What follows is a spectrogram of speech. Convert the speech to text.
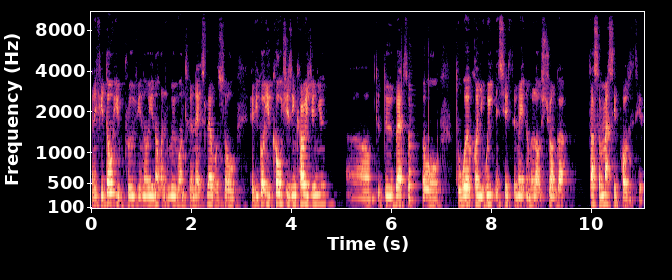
And if you don't improve, you know, you're not going to move on to the next level. So if you've got your coaches encouraging you um, to do better or to work on your weaknesses to make them a lot stronger, that's a massive positive.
